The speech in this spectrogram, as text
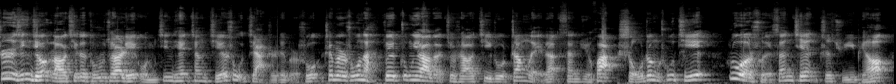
知识星球老齐的读书圈里，我们今天将结束《价值》这本书。这本书呢，最重要的就是要记住张磊的三句话：守正出奇，弱水三千，只取一瓢；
